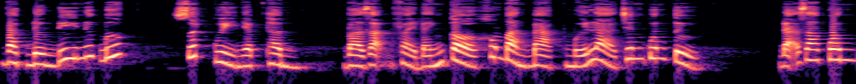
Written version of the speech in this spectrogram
vạch đường đi nước bước, xuất quỷ nhập thần và dặn phải đánh cờ không bàn bạc mới là chân quân tử. Đã ra quân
